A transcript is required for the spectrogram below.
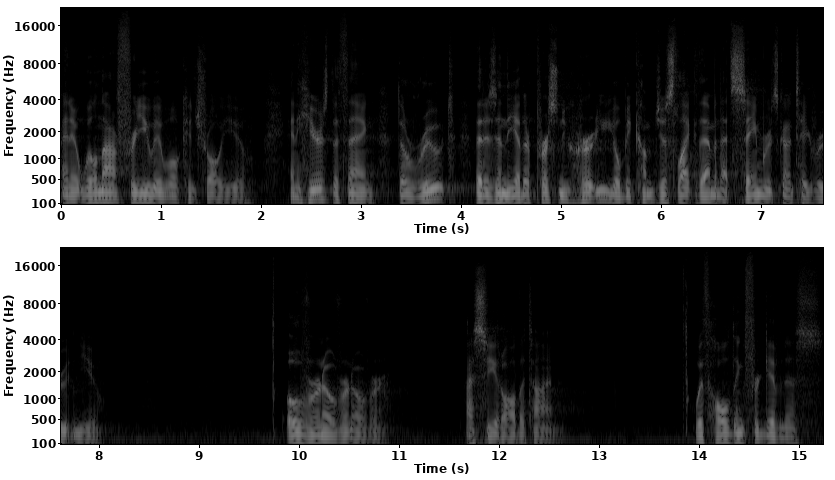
And it will not free you, it will control you. And here's the thing the root that is in the other person who hurt you, you'll become just like them, and that same root's going to take root in you. Over and over and over. I see it all the time. Withholding forgiveness,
